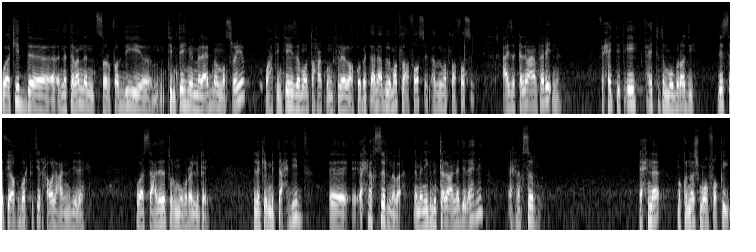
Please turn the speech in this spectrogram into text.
وأكيد آه، نتمنى إن التصرفات دي آه، تنتهي من ملاعبنا المصرية وهتنتهي زي ما قلت لحضرتك من خلال العقوبات. أنا قبل ما أطلع فاصل قبل ما أطلع فاصل عايز أتكلم عن فريقنا. في حتة إيه؟ في حتة المباراة دي. لسه في أخبار كتير هقولها عن النادي الأهلي واستعداداته للمباراة اللي جاية. لكن بالتحديد إحنا خسرنا بقى. لما نيجي نتكلم عن النادي الأهلي إحنا خسرنا. إحنا ما كناش موفقين.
